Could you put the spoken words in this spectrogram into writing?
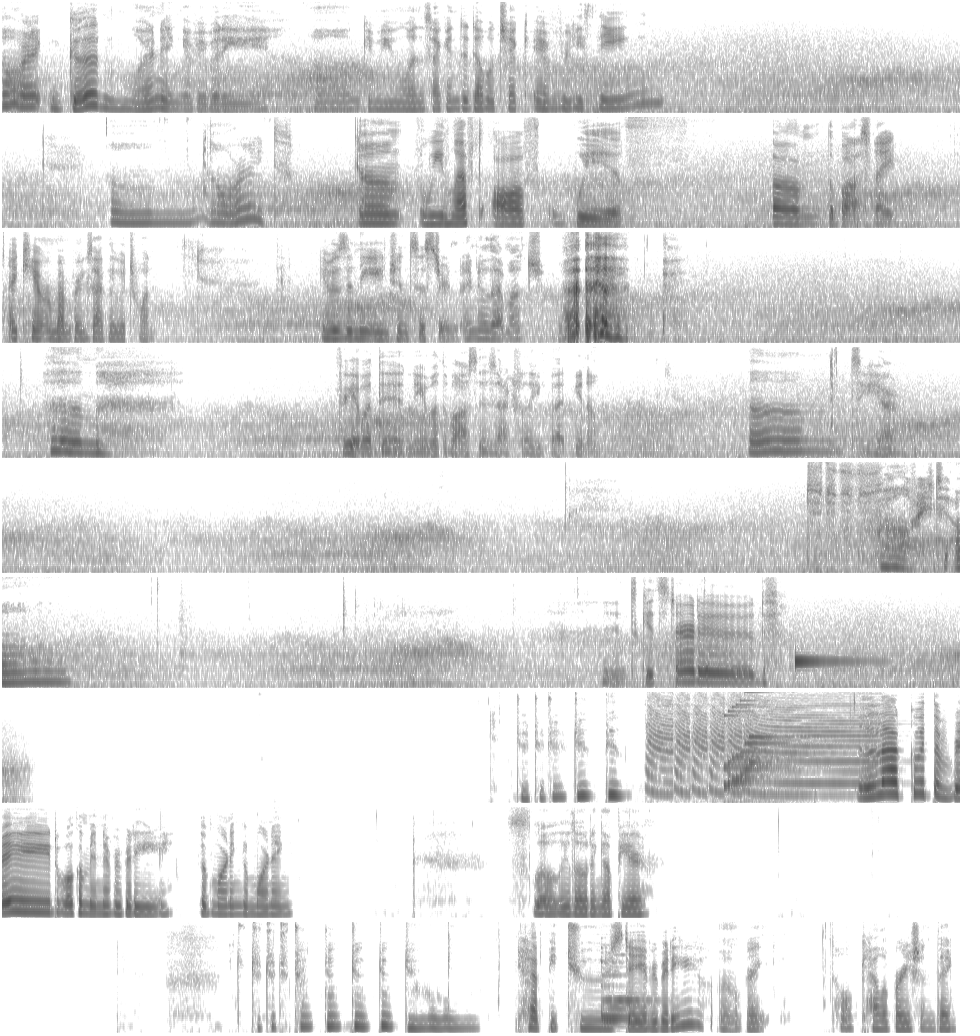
Alright, good morning everybody. Uh, give me one second to double check everything. Um, alright. Um, we left off with, um, the boss fight. I can't remember exactly which one. It was in the Ancient Cistern, I know that much. um, forget what the name of the boss is actually, but you know. Um, let's see here. All right. Um. Let's get started. Do do do do do. Luck with the raid. Welcome in, everybody. Good morning. Good morning. Slowly loading up here. Do do do do do do do do. Happy Tuesday, everybody. Oh, right. Whole calibration thing.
